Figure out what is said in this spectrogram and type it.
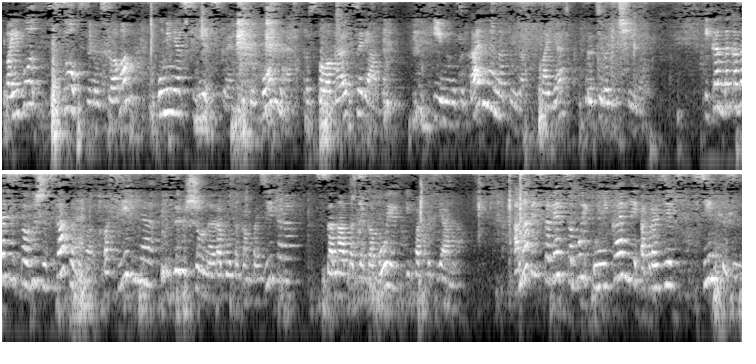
По его собственным словам, у меня светская и духовная располагаются рядом, и музыкальная натура моя противоречива. И как доказательство вышесказанного, последняя завершенная работа композитора – соната для гобоя и фортепиано. Она представляет собой уникальный образец синтеза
